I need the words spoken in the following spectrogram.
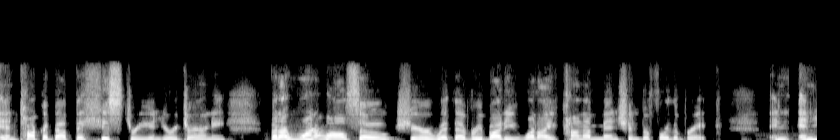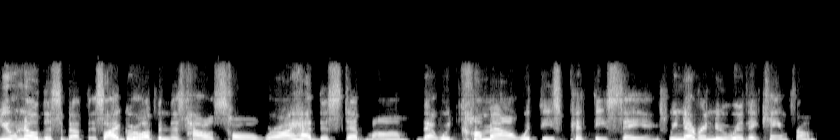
and talk about the history and your journey. But I want to also share with everybody what I kind of mentioned before the break. And, and you know this about this. I grew up in this household where I had this stepmom that would come out with these pithy sayings. We never knew where they came from.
